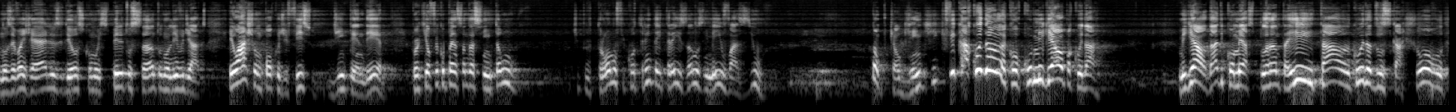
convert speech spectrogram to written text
nos Evangelhos e Deus como Espírito Santo no livro de Atos. Eu acho um pouco difícil de entender, porque eu fico pensando assim, então o trono ficou 33 anos e meio vazio. Não, porque alguém tinha que ficar cuidando, né? com Miguel para cuidar. Miguel, dá de comer as plantas aí e tal, cuida dos cachorros,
